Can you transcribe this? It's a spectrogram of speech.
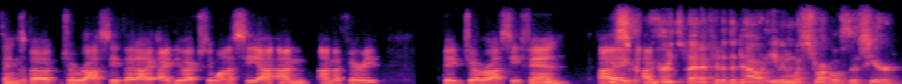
things about Joe Rossi that I, I do actually want to see. I, I'm, I'm a very big Joe Rossi fan. I, I'm earned the benefit of the doubt, even with struggles this year.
